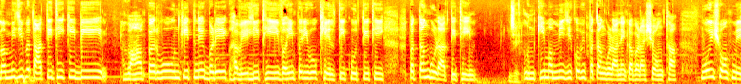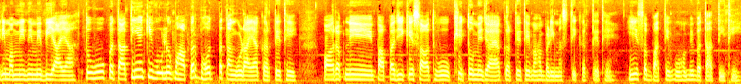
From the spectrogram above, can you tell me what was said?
मम्मी जी बताती थी कि भी वहाँ पर वो उनकी इतने बड़े हवेली थी वहीं पर ही वो खेलती कूदती थी पतंग उड़ाती थी। उनकी मम्मी जी को भी पतंग उड़ाने का बड़ा शौक था। वही शौक मेरी मम्मी ने में भी आया। तो वो बताती हैं कि वो लोग वहाँ पर बहुत पतंग उड़ाया करते थे और अपने पापा जी के साथ वो खेतों में जाया करते थे वहाँ बड़ी मस्ती करते थे। ये सब बातें वो हमें बताती थी।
